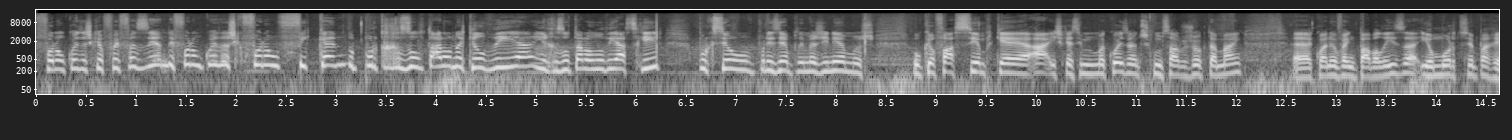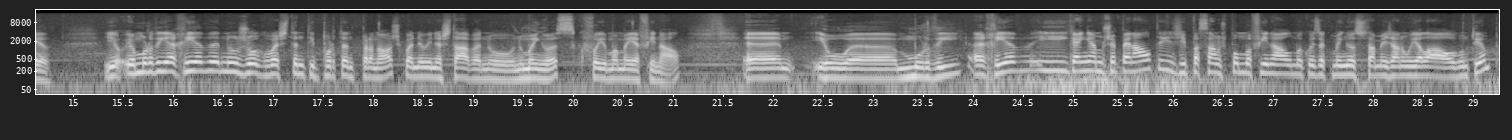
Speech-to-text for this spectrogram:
foram coisas que eu fui fazendo e foram coisas que foram ficando porque resultaram naquele dia e resultaram no dia a seguir, porque se eu, por exemplo, imaginemos o que eu faço sempre que é, ah, esqueci-me de uma coisa antes de começar o jogo também, eh, quando eu venho para a baliza, eu mordo sempre a rede. Eu, eu mordi a rede num jogo bastante importante para nós, quando eu ainda estava no, no Manhoce, que foi uma meia-final. Eu uh, mordi a rede e ganhamos a penaltis e passámos para uma final, uma coisa que o Manhoce também já não ia lá há algum tempo.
